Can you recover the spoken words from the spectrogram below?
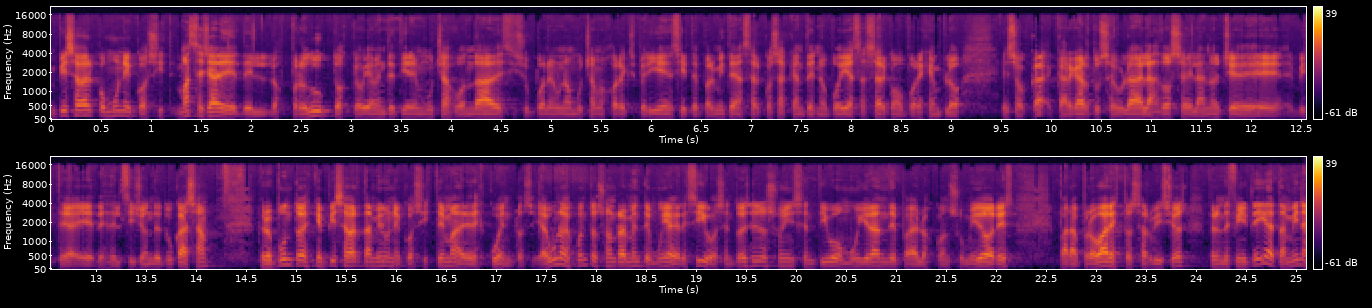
empieza a haber como un ecosistema, más allá de, los productos que obviamente tienen muchas bondades y suponen una mucha mejor experiencia y te permiten hacer cosas que antes no podías hacer, como por ejemplo eso, cargar tu celular a las 12 de la noche ¿viste? Eh, desde el sillón de tu casa. Pero el punto es que empieza a haber también un ecosistema de descuentos. Y algunos descuentos son realmente muy agresivos. Entonces eso es un incentivo muy grande para los consumidores para probar estos servicios, pero en definitiva también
